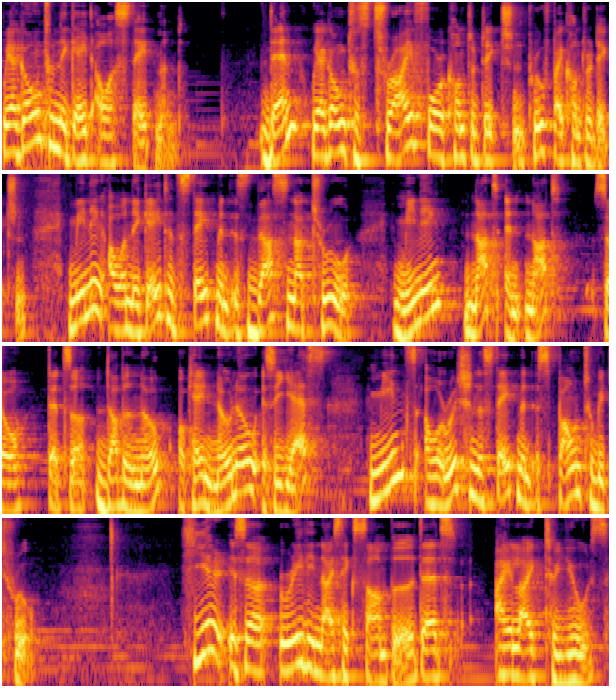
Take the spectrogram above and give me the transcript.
We are going to negate our statement. Then we are going to strive for contradiction, proof by contradiction, meaning our negated statement is thus not true, meaning not and not, so that's a double no, okay, no no is a yes, means our original statement is bound to be true. Here is a really nice example that I like to use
